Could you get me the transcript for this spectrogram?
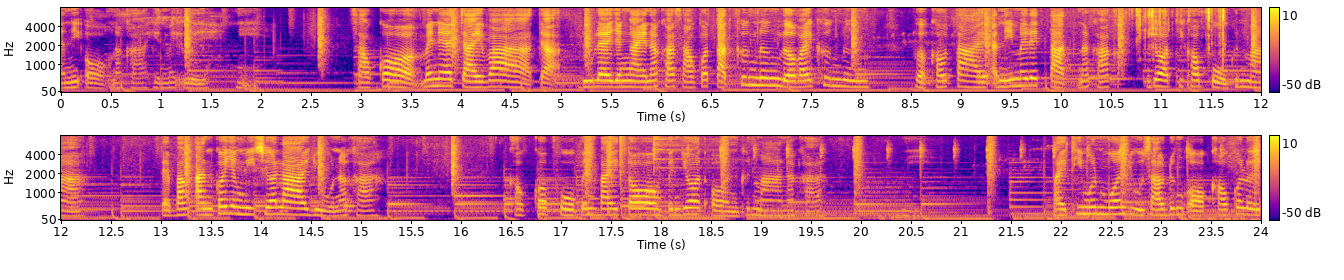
อันนี้ออกนะคะ เห็นไหมเอ่ยนี่สาวก็ไม่แน่ใจว่าจะดูแลยังไงนะคะสาวก็ตัดครึ่งหนึงเหลือไว้ครึ่งหนึงเผื่อเขาตาย อันนี้ไม่ได้ตัดนะคะ ยอดที่เขาโผล่ขึ้นมา แต่บางอันก็ยังมีเชื้อราอยู่นะคะ เขาก็โผล่เป็นใบตองเป็นยอดอ่อนขึ้นมานะคะนี่ใบที่ม้วนๆอยู่สาวดึงออกเขาก็เลย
